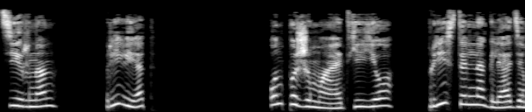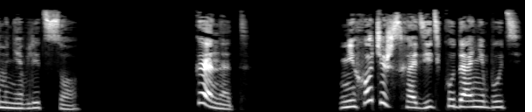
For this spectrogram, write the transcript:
«Тирнан, привет!» Он пожимает ее, пристально глядя мне в лицо. «Кеннет, не хочешь сходить куда-нибудь?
